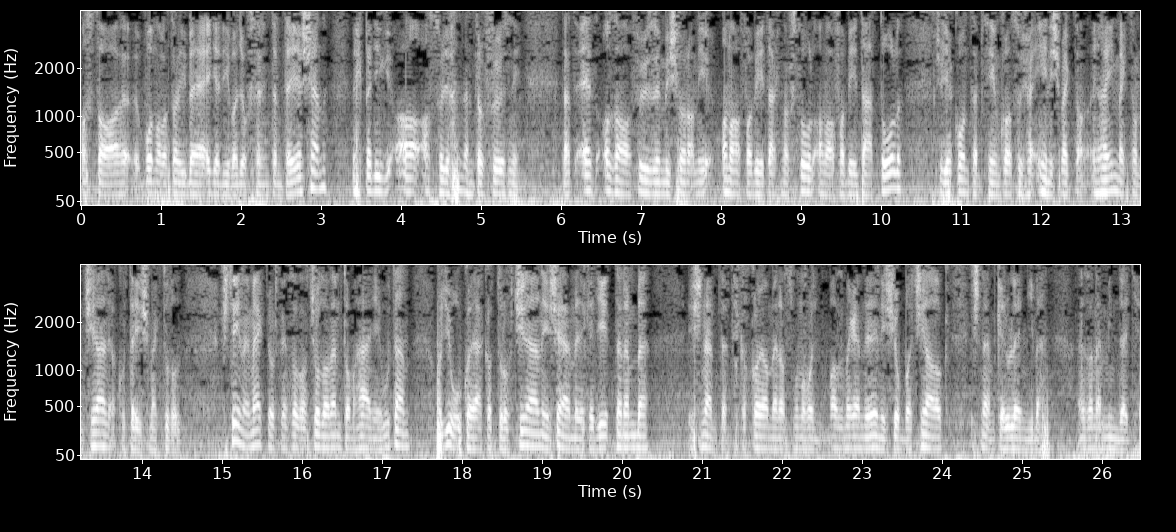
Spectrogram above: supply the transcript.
azt a vonalat, amiben egyedi vagyok szerintem teljesen, meg pedig a, azt, hogy nem tudok főzni. Tehát ez az a főzőműsor, ami analfabétáknak szól, analfabétától, és ugye a koncepciónk az, hogy ha én is meg, ha én meg tudom csinálni, akkor te is meg tudod. És tényleg megtörtént az a csoda, nem tudom hány év után, hogy jó kajákat tudok csinálni, és elmegyek egy étterembe, és nem tetszik a kaja, mert azt mondom, hogy az meg ennél én is jobbat csinálok, és nem kerül ennyibe. Ez a nem mindegy.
